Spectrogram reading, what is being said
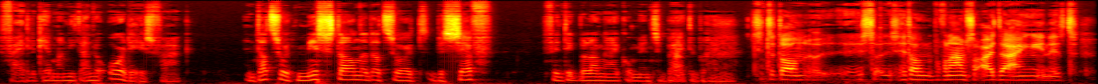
feitelijk helemaal niet aan de orde is vaak. En dat soort misstanden, dat soort besef, vind ik belangrijk om mensen bij te brengen. Zit het dan, eh, is, zit dan de voornaamste uitdaging in het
